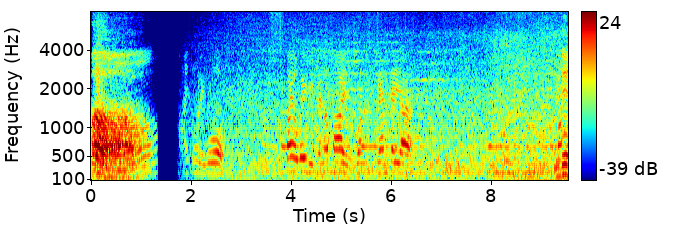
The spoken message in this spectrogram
買 buy away, they cannot buy. One can they ah. Hindi.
